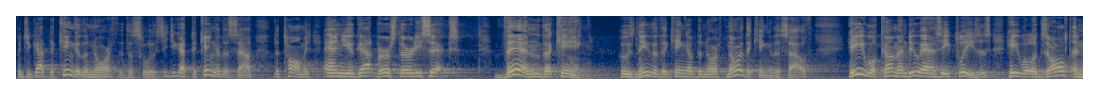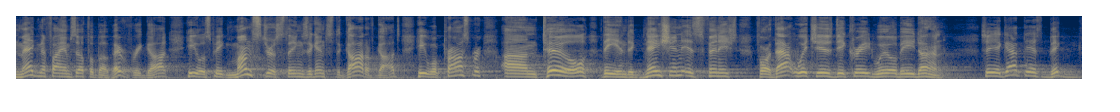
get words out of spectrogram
But you got the king of the north, the Seleucids, you got the king of the south, the Ptolemies, and you got verse 36. Then the king, who's neither the king of the north nor the king of the south, he will come and do as he pleases. He will exalt and magnify himself above every God. He will speak monstrous things against the God of gods. He will prosper until the indignation is finished, for that which is decreed will be done. So you got this big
